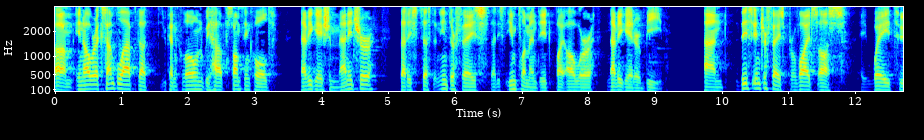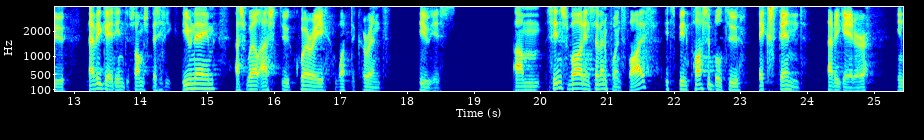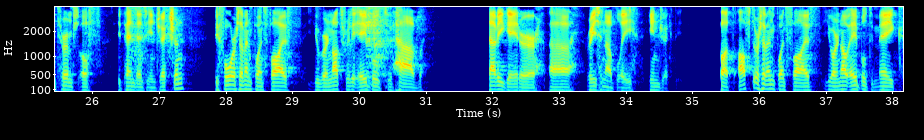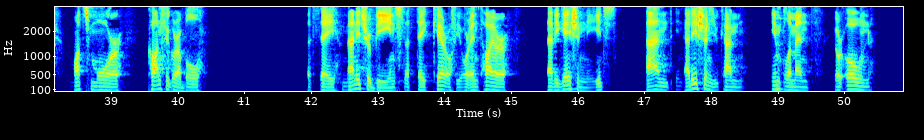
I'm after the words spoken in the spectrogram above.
Um, in our example app that you can clone, we have something called Navigation Manager that is just an interface that is implemented by our Navigator bean. And this interface provides us a way to navigate into some specific view name, as well as to query what the current view is. Um, since Vaadin 7.5, it's been possible to extend Navigator in terms of dependency injection. Before 7.5, you were not really able to have Navigator uh, reasonably injected. But after 7.5, you are now able to make much more configurable, let's say, manager beans that take care of your entire navigation needs. And in addition, you can implement your own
